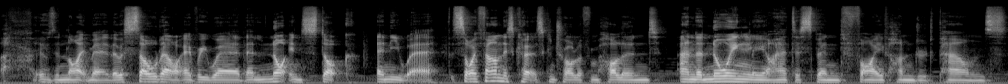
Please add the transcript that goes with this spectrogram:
it was a nightmare. They were sold out everywhere, they're not in stock anywhere. So I found this Curtis controller from Holland, and annoyingly, I had to spend £500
